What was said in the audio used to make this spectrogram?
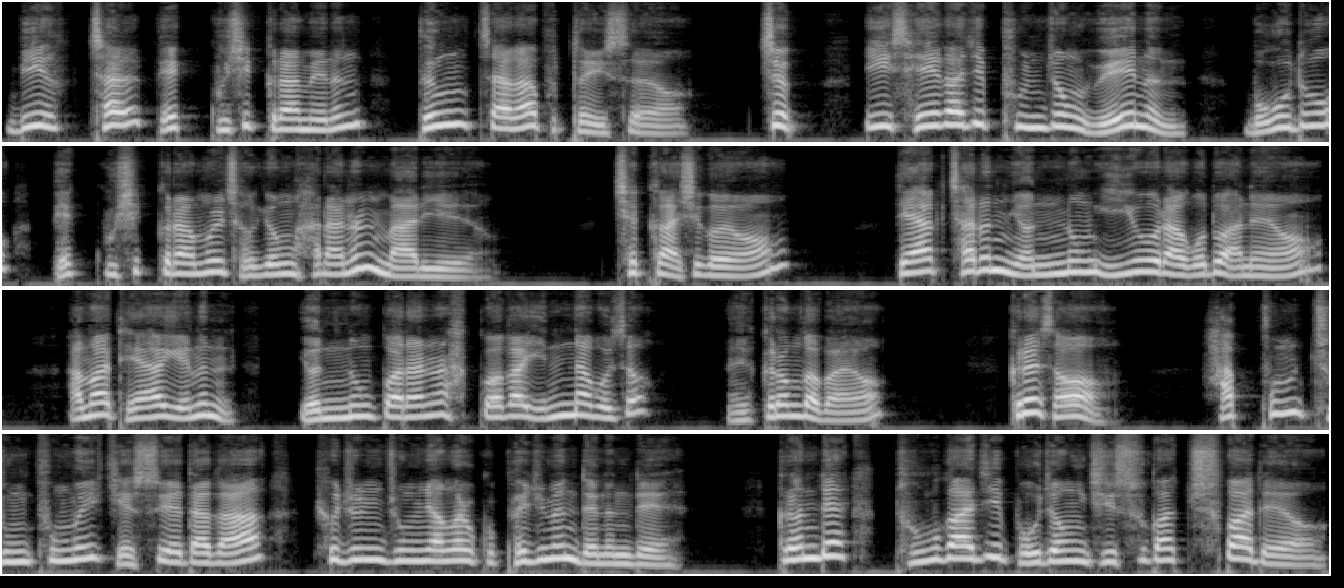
미 흑찰 190g에는 등자가 붙어 있어요. 즉, 이 세 가지 품종 외에는 모두 190g을 적용하라는 말이에요. 체크하시고요. 대학 찰은 연농 2호라고도 하네요. 아마 대학에는 연농과라는 학과가 있나 보죠? 네, 그런가 봐요. 그래서 하품, 중품의 개수에다가 표준 중량을 곱해주면 되는데 그런데 두 가지 보정 지수가 추가돼요.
